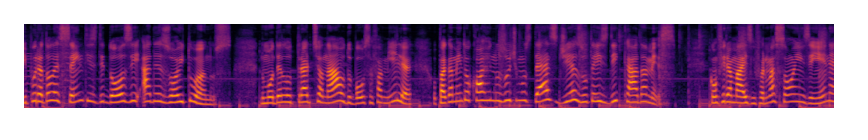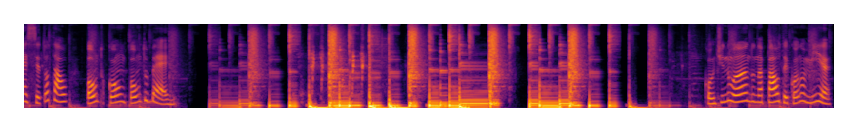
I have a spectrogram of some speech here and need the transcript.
e por adolescentes de 12 a 18 anos. No modelo tradicional do Bolsa Família, o pagamento ocorre nos últimos 10 dias úteis de cada mês. Confira mais informações em nsctotal.com.br. Continuando na pauta economia,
